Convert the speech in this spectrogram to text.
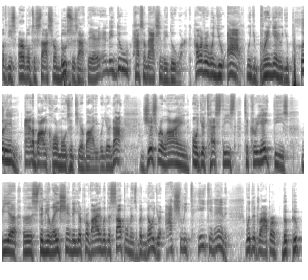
of these herbal testosterone boosters out there, and they do have some action, they do work. However, when you add, when you bring in, when you put in anabolic hormones into your body, where you're not just relying on your testes to create these via the stimulation that you're providing with the supplements, but no, you're actually taking in with the dropper, boop, boop,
